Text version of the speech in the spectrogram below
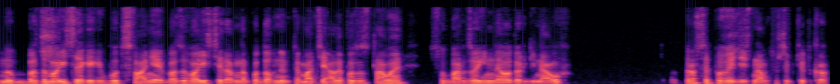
no, bazowaliście, tak jak w Botswanie, bazowaliście tam na podobnym temacie, ale pozostałe są bardzo inne od oryginałów. Proszę powiedzieć nam tu szybciutko,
